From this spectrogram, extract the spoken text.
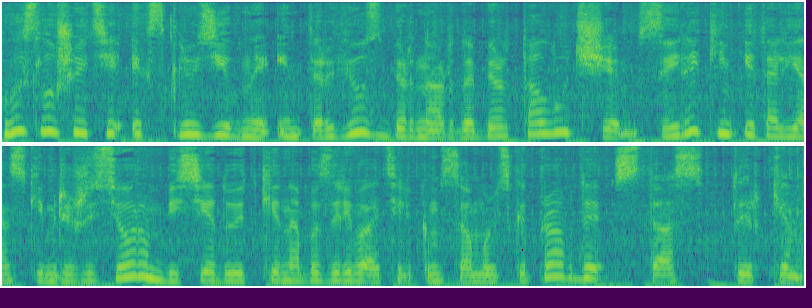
Вы слушаете эксклюзивное интервью с Бернардо Бертолуччи. С великим итальянским режиссером беседует кинообозреватель комсомольской «Комсомольской правды» Стас Тыркин.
